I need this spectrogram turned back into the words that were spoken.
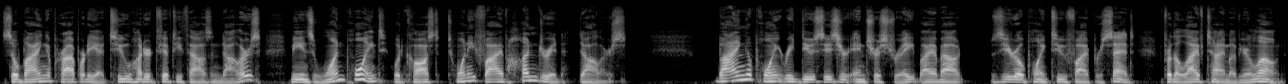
so buying a property at $250,000 means one point would cost $2,500. Buying a point reduces your interest rate by about 0.25% for the lifetime of your loan.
